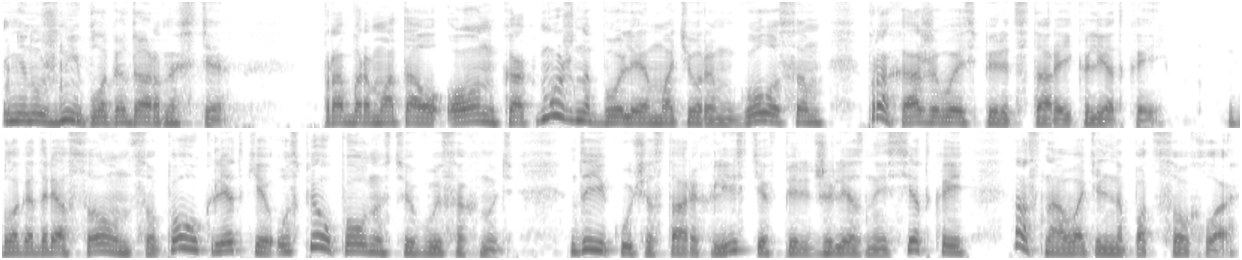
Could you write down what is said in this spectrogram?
не нужны благодарности», пробормотал он как можно более матерым голосом, прохаживаясь перед старой клеткой. Благодаря солнцу пол клетки успел полностью высохнуть, да и куча старых листьев перед железной сеткой основательно подсохла.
